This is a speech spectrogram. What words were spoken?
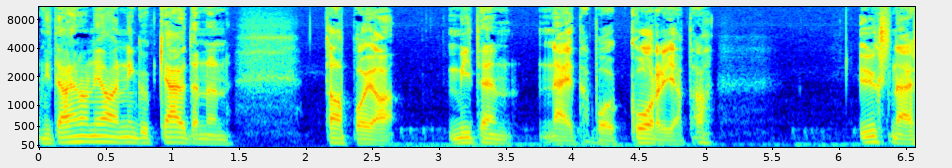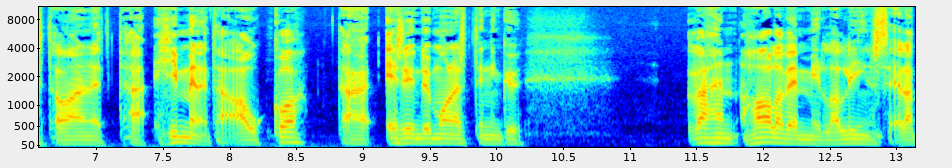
Niin tämähän on ihan niin käytännön tapoja, miten näitä voi korjata – yksi näistä on, että himmennetään aukkoa. Tämä esiintyy monesti niin kuin vähän halvemmilla linsseillä.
